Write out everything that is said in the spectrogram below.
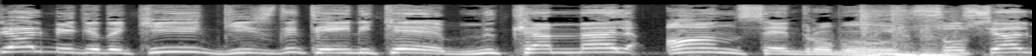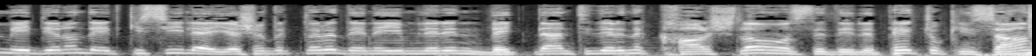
Sosyal medyadaki gizli tehlike mükemmel an sendromu. Sosyal medyanın da etkisiyle yaşadıkları deneyimlerin beklentilerini karşılamaması nedeniyle pek çok insan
